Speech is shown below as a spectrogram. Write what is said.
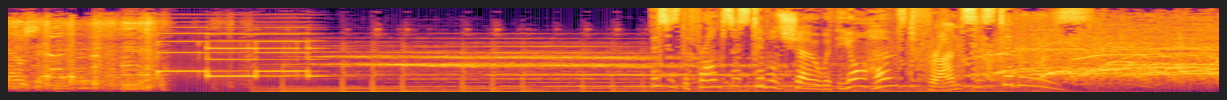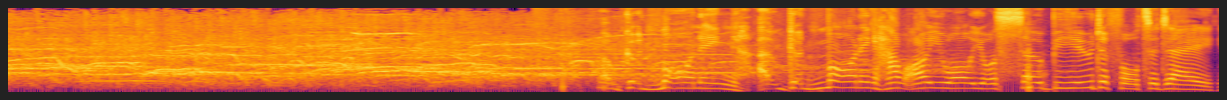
This is the Francis Tibbles Show with your host, Francis Tibbles. Oh, good morning. Oh, good morning. How are you all? You're so beautiful today.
